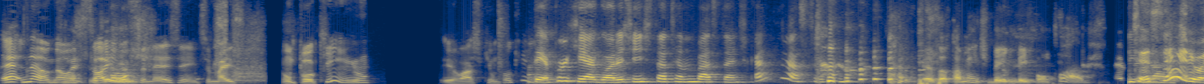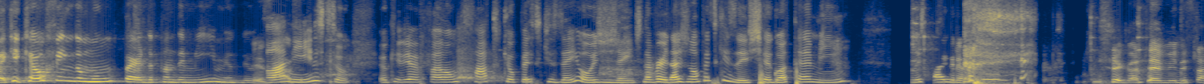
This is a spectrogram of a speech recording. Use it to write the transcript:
É, não, não é Nossa, só eu isso, né, gente? Mas um pouquinho. Eu acho que um pouquinho. Até porque agora a gente tá tendo bastante catástrofe. Exatamente, bem, bem pontuado. Gente, é sério, é que que é o fim do mundo perto da pandemia, meu Deus. Falar Exato. nisso, eu queria falar um fato que eu pesquisei hoje, gente. Na verdade, não pesquisei, chegou até mim no Instagram. Chegou até mim no Tem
